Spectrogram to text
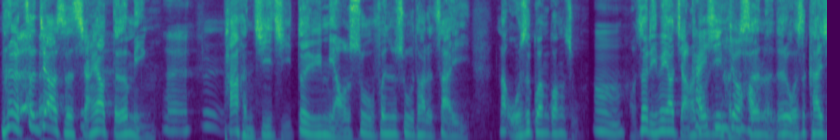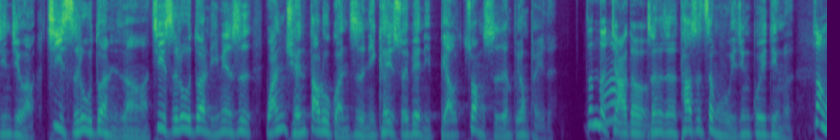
那个正驾驶想要得名，嗯嗯他很积极，对于秒数分数他的在意。那我是观光组，嗯，我这里面要讲的东西很深了，对，我是开心就好。计时路段你知道吗？计时路段里面是完全道路管制，你可以随便你飙，撞死人不用赔的，真的假的？真的真的，他是政府已经规定了。撞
